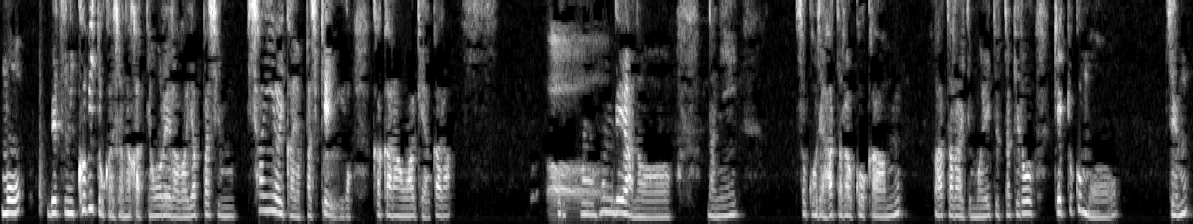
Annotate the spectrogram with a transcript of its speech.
もう別に首とかじゃなかったん俺らはやっぱし、社員よりかやっぱし経費がかからんわけやから。あうん、ほあ。んで、あの、何そこで働こうか、働いてもええって言ったけど、結局もう、全、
